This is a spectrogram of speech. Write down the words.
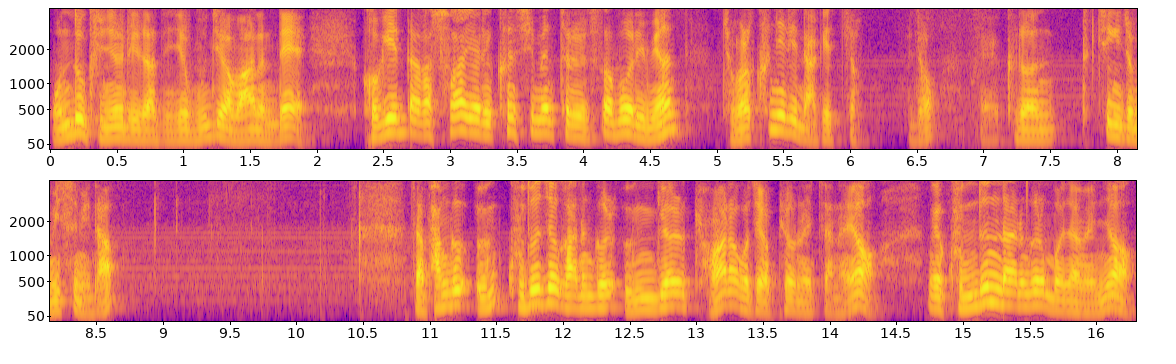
온도 균열이라든지 문제가 많은데 거기에다가 수화열이 큰 시멘트를 써버리면 정말 큰일이 나겠죠. 그죠? 네, 그런 특징이 좀 있습니다. 자, 방금 응, 굳어져 가는 걸 응결 경화라고 제가 표현을 했잖아요. 그러니까 굳는다는 건 뭐냐면요.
